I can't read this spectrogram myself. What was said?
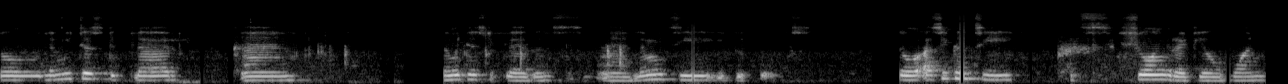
So let me just declare and let me just declare this and let me see if it works. So as you can see, it's showing right here 1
